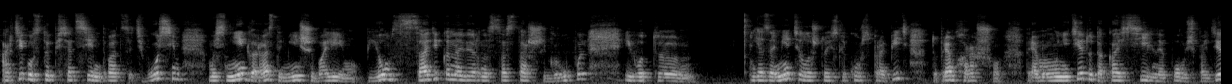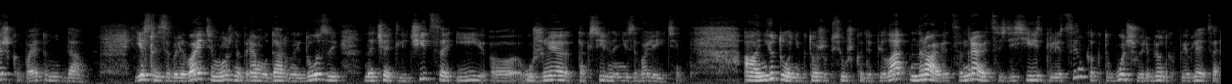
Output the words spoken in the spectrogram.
Артикул 157-28, мы с ней гораздо меньше болеем. Пьем с садика, наверное, со старшей группы, и вот... Я заметила, что если курс пропить, то прям хорошо. Прям иммунитету такая сильная помощь, поддержка, поэтому да. Если заболеваете, можно прям ударной дозой начать лечиться и э, уже так сильно не заболеете. А ньютоник тоже Ксюшка допила. Нравится, нравится. Здесь есть глицин, как-то больше у ребенка появляется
